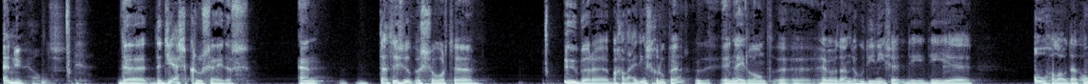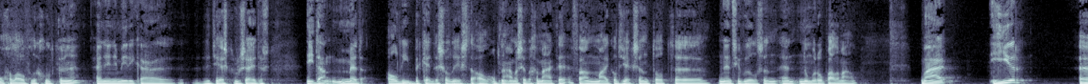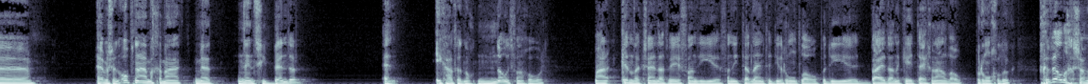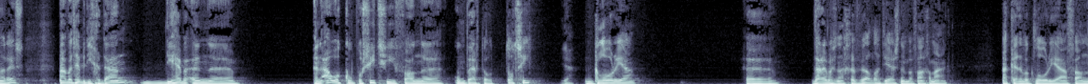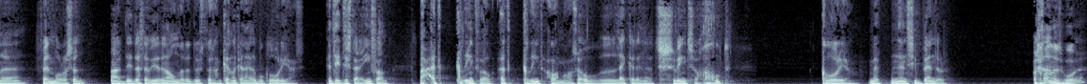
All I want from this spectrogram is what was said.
En nu, Hans. De, de Jazz Crusaders. En dat is natuurlijk een soort uh, Uber-begeleidingsgroep. Hè? In Nederland uh, hebben we dan de Houdini's, hè? die, die ongeloof, dat ongelooflijk goed kunnen. En in Amerika de Jazz Crusaders, die dan met al die bekende solisten al opnames hebben gemaakt. Hè? Van Michael Jackson tot Nancy Wilson en noem maar op allemaal. Maar hier hebben ze een opname gemaakt met Nancy Bender en ik had er nog nooit van gehoord. Maar kennelijk zijn dat weer van die, van die talenten die rondlopen... die uh, waar je dan een keer tegenaan loopt, per ongeluk. Geweldige zangeres. Maar wat hebben die gedaan? Die hebben een, uh, een oude compositie van uh, Umberto Tozzi. Ja. Gloria. daar hebben ze een geweldig jazznummer van gemaakt. Nou kennen we Gloria van Van Morrison. Maar dit is dan weer een andere. Dus er zijn kennelijk een heleboel Gloria's. En dit is er één van. Maar het klinkt wel, het klinkt allemaal zo lekker en het swingt zo goed. Gloria met Nancy Bender. We gaan het horen.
